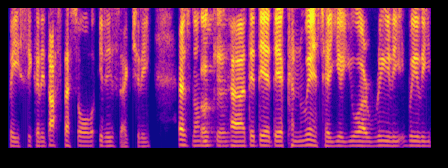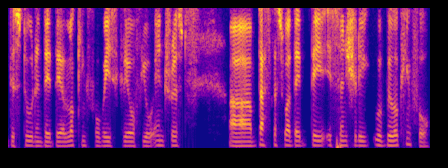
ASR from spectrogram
basically that's that's all it is actually as long okay. uh, they, they, they're convinced that you you are really really the student that they're looking for basically of your interest uh, that's that's what they, they essentially will be looking for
